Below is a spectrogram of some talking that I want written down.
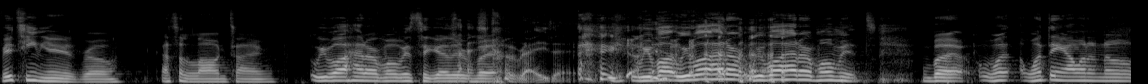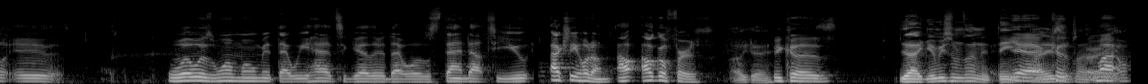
15 years, bro. That's a long time. We've all had our moments together, but crazy. we've all we've all had our we've all had our moments. But one one thing I want to know is what was one moment that we had together that will stand out to you? Actually, hold on. I'll I'll go first Okay. because Yeah, give me some time to think. I yeah, need some 'cause time to my think.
